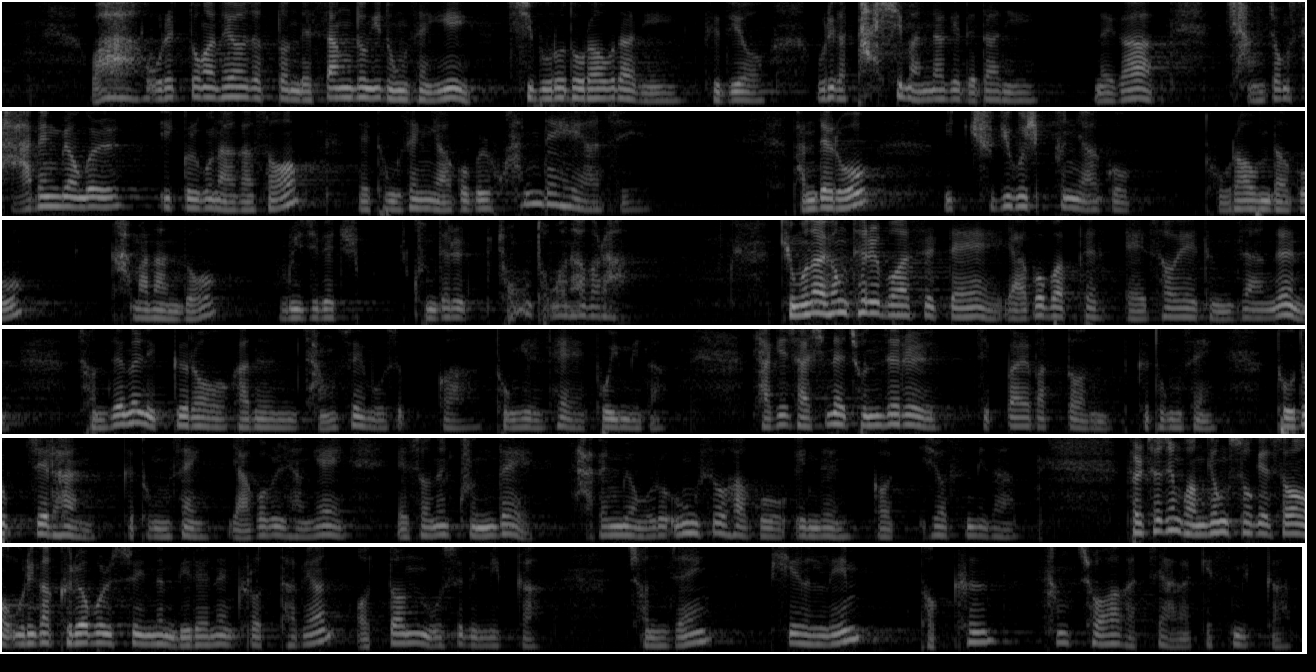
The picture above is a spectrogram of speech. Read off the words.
와, 오랫동안 헤어졌던 내 쌍둥이 동생이 집으로 돌아오다니 드디어 우리가 다시 만나게 되다니 내가 장정 400명을 이끌고 나가서 내 동생 야곱을 환대해야지. 반대로 이 죽이고 싶은 야곱 돌아온다고 가만 안 둬. 우리 집에 주- 군대를 총동원하거라. 규모나 형태를 보았을 때 야곱 앞에 에서의 등장은 전쟁을 이끌어가는 장수의 모습과 동일해 보입니다. 자기 자신의 존재를 짓밟았던 그 동생, 도둑질한 그 동생 야곱을 향해 에서는 군대 400명으로 응수하고 있는 것이었습니다. 펼쳐진 광경 속에서 우리가 그려볼 수 있는 미래는 그렇다면 어떤 모습입니까? 전쟁, 피 흘림, 더 큰 상처와 같지 않았겠습니까?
